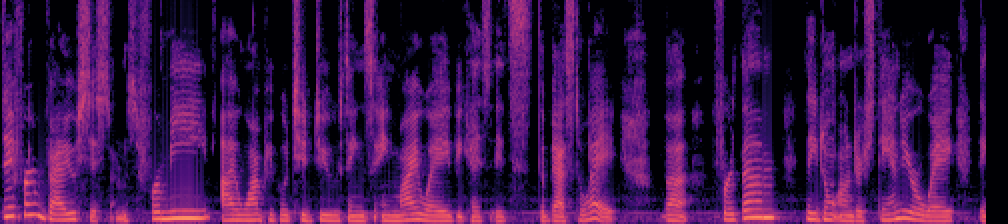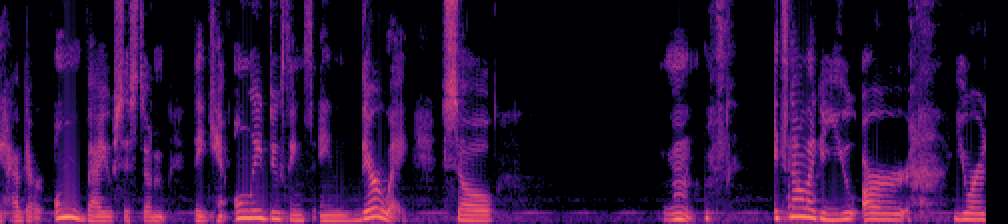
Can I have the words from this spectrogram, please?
different value systems. For me, I want people to do things in my way because it's the best way. But for them, they don't understand your way. They have their own value system. They can only do things in their way. So mm, it's not like you are you're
